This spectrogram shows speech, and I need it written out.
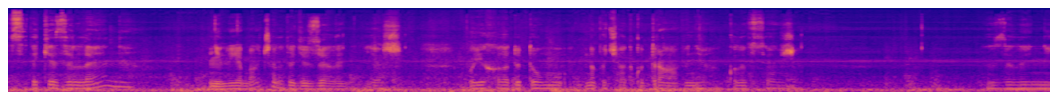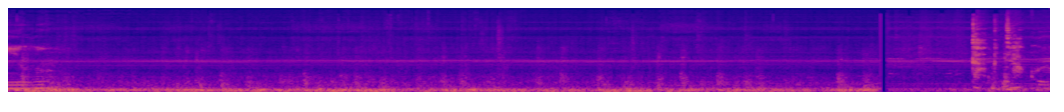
Все таке зелене. Ні, ну я бачила тоді зелень. Я ж поїхала додому на початку травня, коли все вже зеленіло. Так, дякую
